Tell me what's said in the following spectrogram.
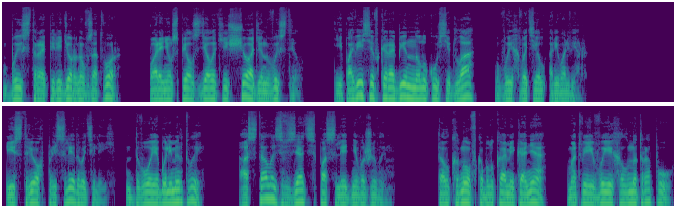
Быстро передернув затвор, парень успел сделать еще один выстрел и, повесив карабин на луку седла, выхватил револьвер. Из трех преследователей двое были мертвы, Осталось взять последнего живым. Толкнув каблуками коня, Матвей выехал на тропу,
